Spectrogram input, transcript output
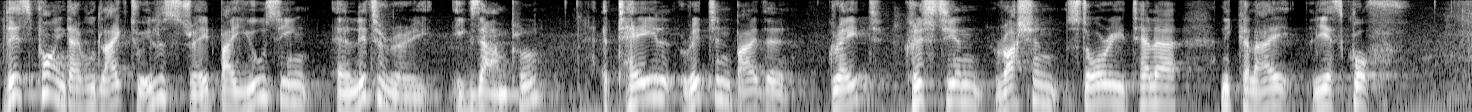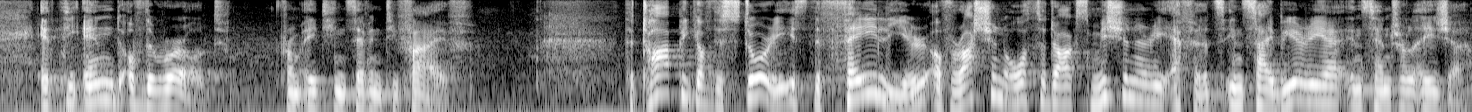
This point I would like to illustrate by using a literary example, a tale written by the great Christian Russian storyteller Nikolai Lyeskov at the end of the world from 1875. The topic of the story is the failure of Russian Orthodox missionary efforts in Siberia and Central Asia.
